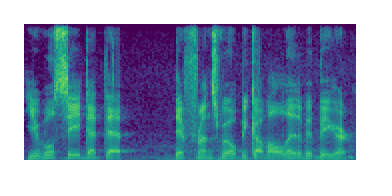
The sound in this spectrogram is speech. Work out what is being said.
You will see that that difference will become a little bit bigger.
